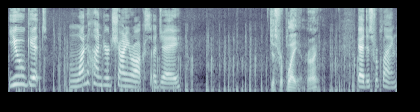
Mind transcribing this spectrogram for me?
You get 100 shiny rocks a day. Just for playing, right? Yeah, just for playing.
